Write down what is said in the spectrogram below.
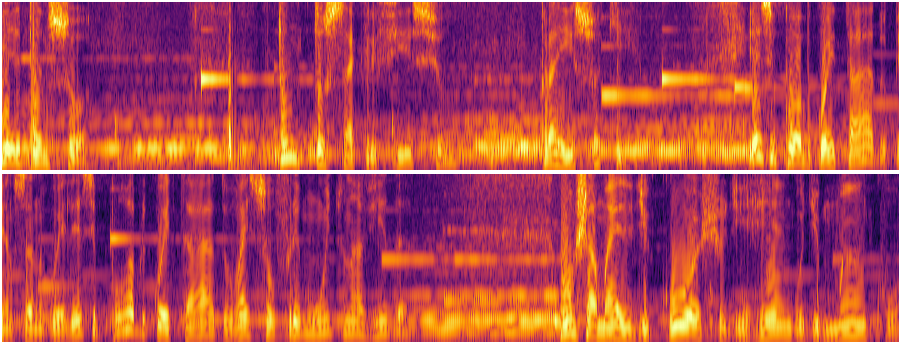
E ele pensou: tanto sacrifício para isso aqui. Esse pobre coitado, pensando com ele, esse pobre coitado vai sofrer muito na vida. Vão chamar ele de coxo, de rengo, de manco.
